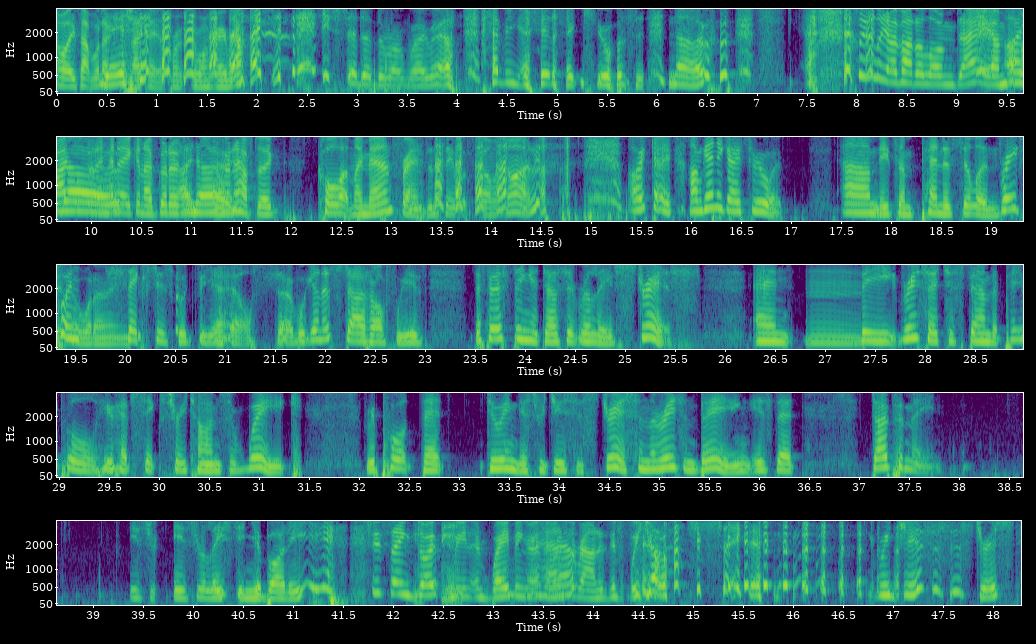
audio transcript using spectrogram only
Oh, is that what Yes. I, I wrong- the wrong way around? you said it the wrong way around. Having a headache cures it. No. Clearly I've had a long day. I'm, I've got a headache and I've got to, I know. I'm going to have to call up my man friend and see what's going on. okay, I'm going to go through it. Um, Need some penicillin. if you frequent know what I mean. sex is good for your health. So we're going to start off with the first thing it does, it relieves stress. And Mm. the research has found that people who have sex three times a week report that doing this reduces stress. And the reason being is that dopamine is, is released in your body. She's saying dopamine and waving her hands around as if we were. I see it. reduces the stress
